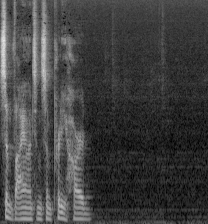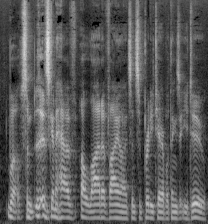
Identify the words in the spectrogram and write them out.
some violence and some pretty hard. Well, some it's going to have a lot of violence and some pretty terrible things that you do.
